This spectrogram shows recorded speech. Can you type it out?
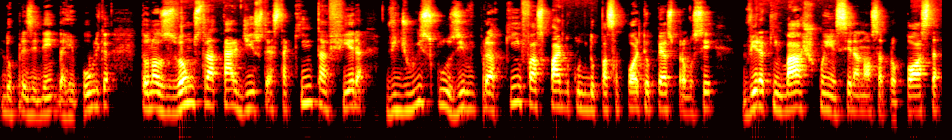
do presidente da República. Então nós vamos tratar disso esta quinta-feira, vídeo exclusivo para quem faz parte do Clube do Passaporte. Eu peço para você vir aqui embaixo conhecer a nossa proposta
